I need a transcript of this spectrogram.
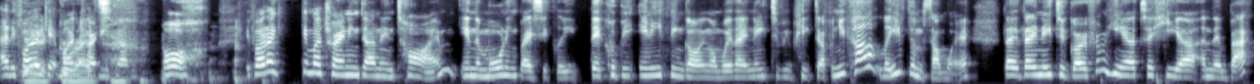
and if yeah, I don't get great. my training done, oh, if I don't get my training done in time in the morning, basically, there could be anything going on where they need to be picked up, and you can't leave them somewhere. They they need to go from here to here and then back,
